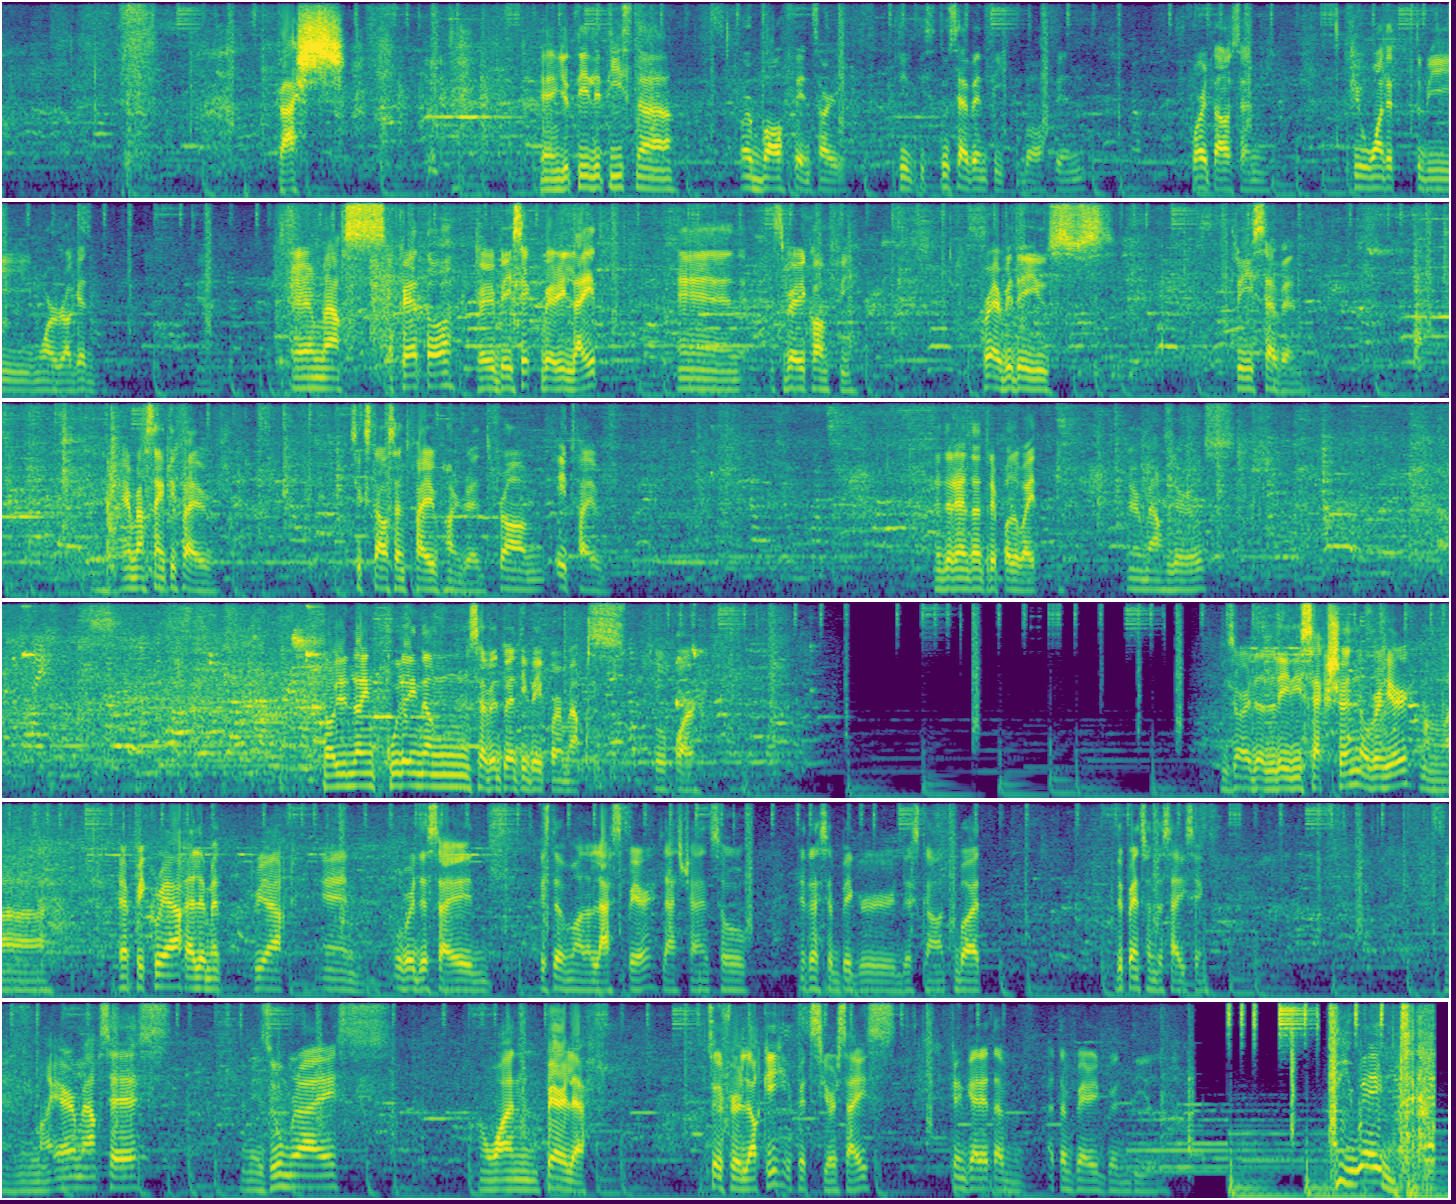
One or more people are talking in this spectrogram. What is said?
Cash. And utilities na, or Bowfin, sorry. Utilities, 270 Bowfin. 4,000 if you want it to be more rugged. Yeah. Air Max Oketo, very basic, very light, and it's very comfy. For everyday use, 3.7. Air Max 95, 6,500 from 8.5. Ganda rin triple white. Air Max Zeros. So, yun lang yung kulay ng 720 Vapor Max so far. These are the ladies section over here. Mga Epic React, Element React, and over this side is the last pair, last chance. So, it has a bigger discount, but depends on the sizing. And may mga Air Maxes, may Zoom Rise, one pair left. So if you're lucky, if it's your size, you can get it at a, very good deal. V-Wade!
